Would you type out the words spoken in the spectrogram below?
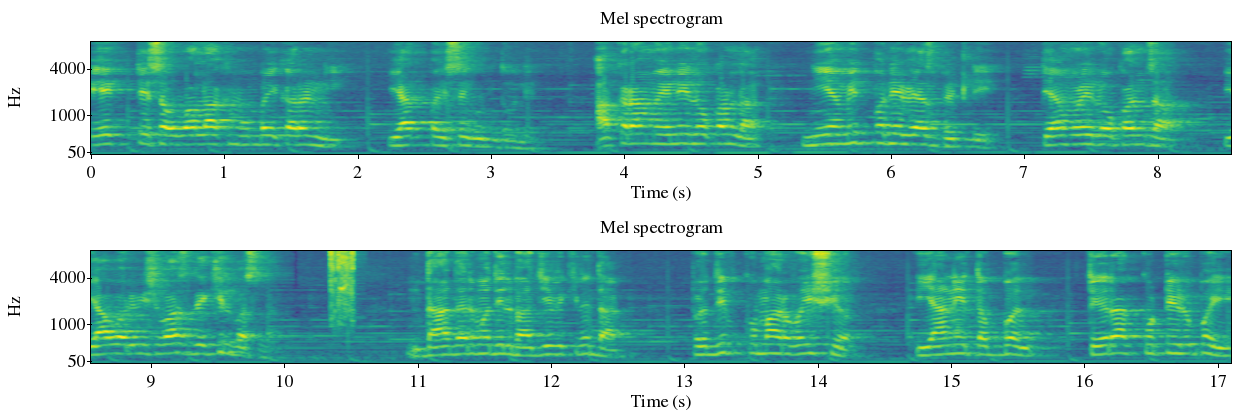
एक ते सव्वा लाख मुंबईकरांनी यात पैसे गुंतवले. अकरा महिने लोकांना नियमितपणे व्याज भेटले. त्यामुळे लोकांचा यावर विश्वास देखील बसला. दादरमधील भाजी विक्रेता प्रदीप कुमार वैश्य याने तब्बल तेरा कोटी रुपये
